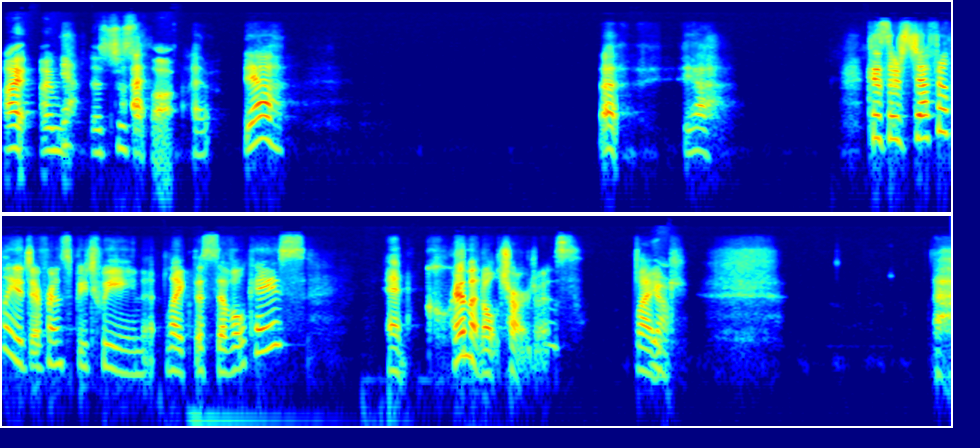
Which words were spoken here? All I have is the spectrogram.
I I'm yeah. that's just a thought. I, yeah. Uh, yeah. Because there's definitely a difference between like the civil case and criminal charges. Like, yeah.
